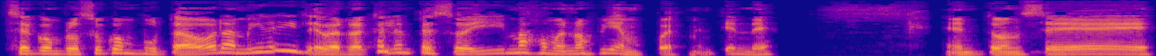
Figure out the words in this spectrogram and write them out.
se compró su computadora, mire, y de verdad que le empezó ahí más o menos bien, pues, ¿me entiendes? Entonces,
